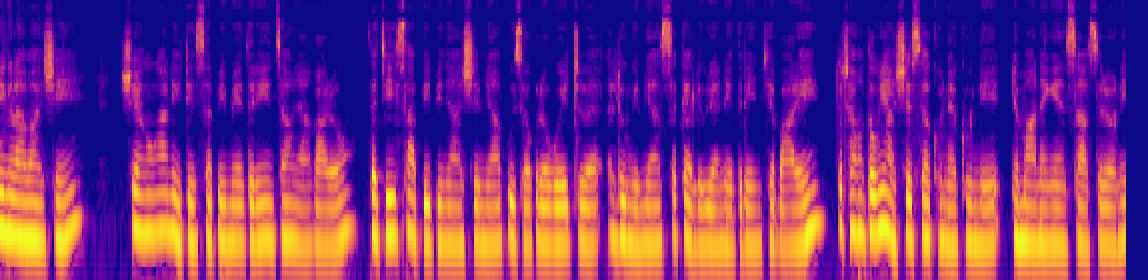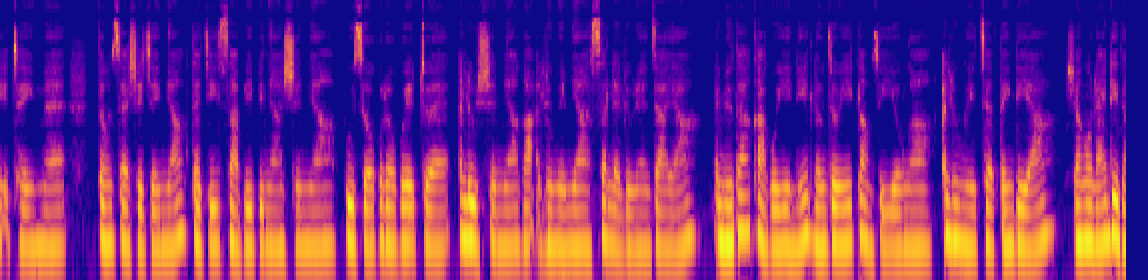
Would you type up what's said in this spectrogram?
မင်္ဂလာပါရှင်ရှန်ကုန်ကနေတင်ဆက်ပေးမယ့်သတင်းအကြောင်းအရာကတော့တက်ကြီးစာပေပညာရှင်များပူဇော်ကြတော်ဝဲအတွက်အလူငွေများစက္ကပ်လူရန်တဲ့သတင်းဖြစ်ပါတယ်1389ခုနှစ်မြန်မာနိုင်ငံစာစတော်နေ့အထိမ်းအမှတ်38ကြိမ်မြောက်တက်ကြီးစာပေပညာရှင်များပူဇော်ကြတော်ဝဲအတွက်အလူရှင်များကအလူငွေများဆက်လက်လူရန်ကြရာအမျိုးသားကာကွယ်ရေးနှင့်လုံခြုံရေးကောင်စီရုံးကအလူငွေချက်သိန်းတရာရန်ကုန်တိုင်းဒေသ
